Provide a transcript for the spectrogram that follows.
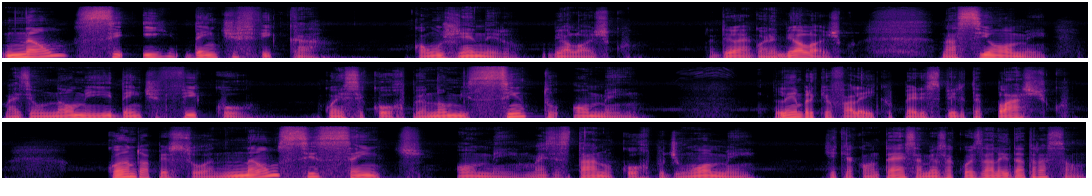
não se identifica com o gênero biológico, entendeu? Agora é biológico. Nasci homem, mas eu não me identifico com esse corpo, eu não me sinto homem. Lembra que eu falei que o perispírito é plástico? Quando a pessoa não se sente homem, mas está no corpo de um homem, o que, que acontece? A mesma coisa da lei da atração.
